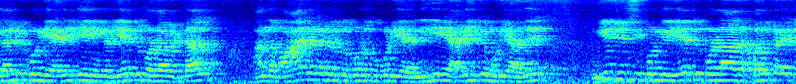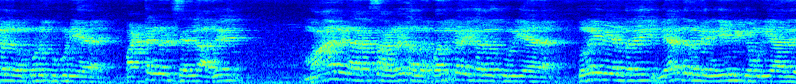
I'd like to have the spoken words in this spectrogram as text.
கல்விக் கொள்கை அறிக்கையை நீங்கள் ஏற்றுக்கொள்ளாவிட்டால் அந்த மாநிலங்களுக்கு கொடுக்கக்கூடிய நிதியை அளிக்க முடியாது. யூஜிசி கொள்கையை ஏற்றுக்கொள்ளாத பல்கலைக்கழகம் கொடுக்கக்கூடிய பட்டங்கள் செல்லாது. மாநில அரசாங்கம் அந்த பல்கலைக்கழகத்துடைய துணைவேந்தரை வேந்தர்களை நியமிக்க முடியாது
